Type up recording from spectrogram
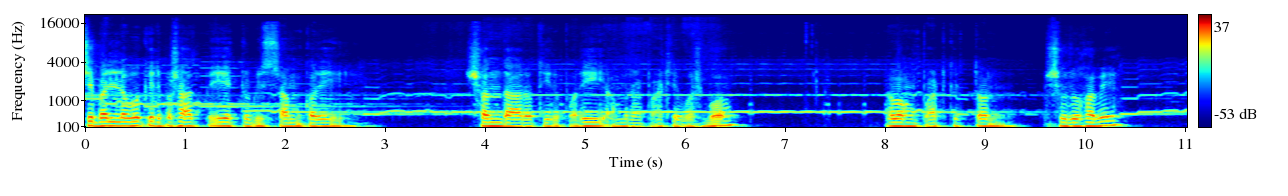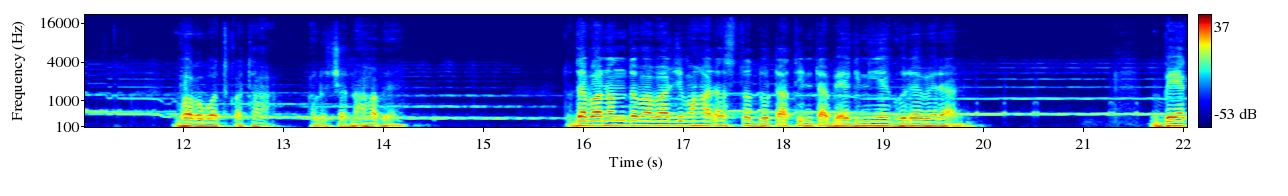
সে বাল্যভোগের প্রসাদ পেয়ে একটু বিশ্রাম করে। সন্ধ্যা আরতির পরেই আমরা পাঠে বসব এবং পাঠ কীর্তন শুরু হবে। ভগবত কথা আলোচনা হবে। তো দেবানন্দ বাবাজি মহারাজ তো দুটা তিনটা ব্যাগ নিয়ে ঘুরে বেড়ান। ব্যাগ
